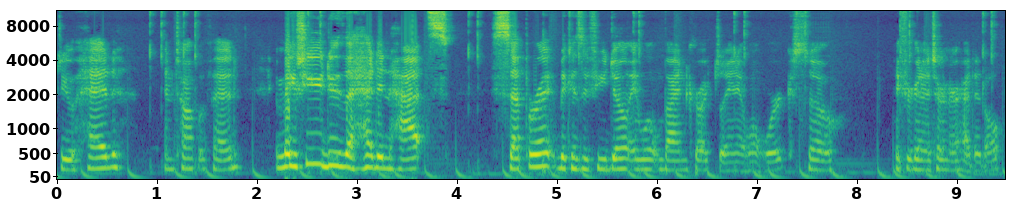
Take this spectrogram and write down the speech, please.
do head and top of head. And make sure you do the head and hats separate because if you don't, it won't bind correctly and it won't work. So if you're going to turn her head at all,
